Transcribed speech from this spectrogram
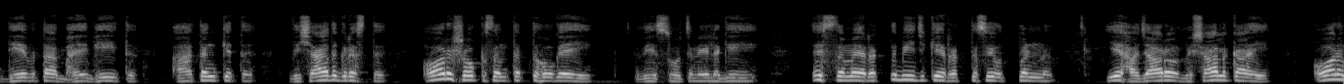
देवता भयभीत, आतंकित, विषादग्रस्त और शोक संतप्त हो गए। वे सोचने लगे, इस समय रक्त बीज के रक्त से उत्पन्न ये हज़ारों विशाल काय और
